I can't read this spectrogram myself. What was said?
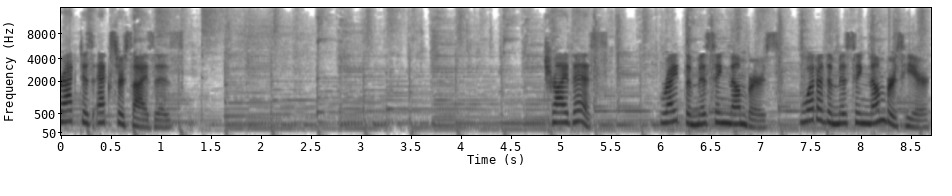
Practice exercises. Try this. Write the missing numbers. What are the missing numbers here?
